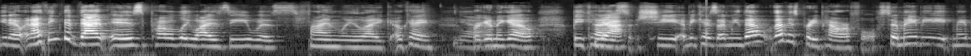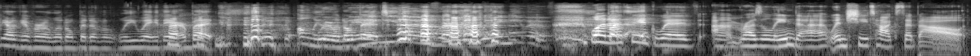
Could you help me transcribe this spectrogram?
you know, and I think that that is probably why Z was finally like, okay, Yeah. we're gonna go because Yeah. she because I mean that that is pretty powerful. So maybe maybe I'll give her a little bit of a leeway there, but only a We're little winning bit. you over. We're winning you over. Well, and I But think with um, Rosalinda, when she talks about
